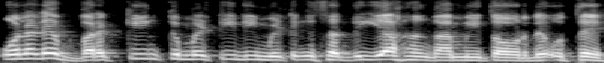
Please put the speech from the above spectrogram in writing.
ਉਹਨਾਂ ਨੇ ਵਰਕਿੰਗ ਕਮੇਟੀ ਦੀ ਮੀਟਿੰਗ ਸੱਦੀ ਆ ਹੰਗਾਮੀ ਤੌਰ ਦੇ ਉੱਤੇ।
